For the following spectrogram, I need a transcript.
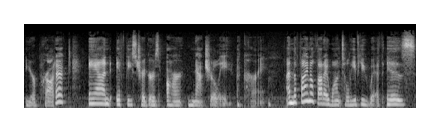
your product and if these triggers are naturally occurring. And the final thought I want to leave you with is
